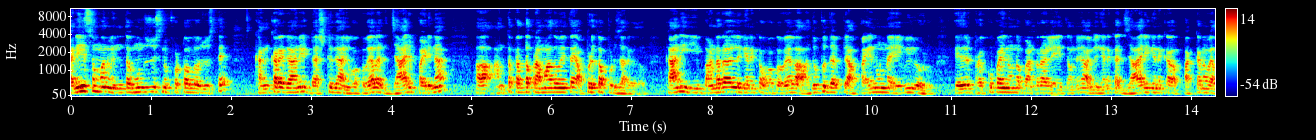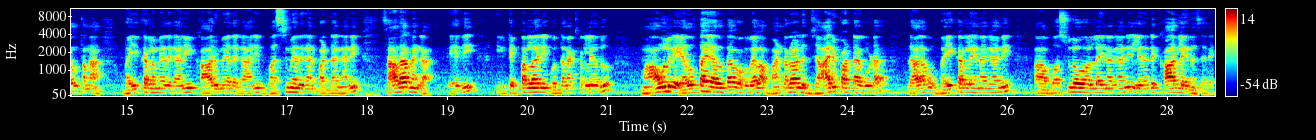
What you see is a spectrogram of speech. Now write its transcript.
కనీసం మనం ఇంతకుముందు చూసిన ఫోటోల్లో చూస్తే కంకర కానీ డస్ట్ కానీ ఒకవేళ అది జారి పడినా అంత పెద్ద ప్రమాదం అయితే అప్పటికప్పుడు జరగదు. కానీ ఈ బండరాళ్ళు గనక ఒకవేళ అదుపు తప్పి ఆ పైన ఉన్న హెవీ లోడ్ ఏదో ట్రక్కు పైన ఉన్న బండరాళ్ళు ఏవైతే ఉన్నాయో అవి గనక జారి గనక పక్కన వెళ్తున్న బైకర్ల మీద కానీ కారు మీద కానీ బస్సు మీద కానీ పడ్డా కానీ సాధారణంగా ఏది? ఈ టిప్పర్ లారీ గుద్దనక్కర్లేదు. మామూలుగా వెళ్తా వెళ్తా ఒకవేళ ఆ బండరాళ్ళు జారి పడ్డా కూడా దాదాపు బైకర్లైనా కానీ ఆ బస్సులో వాళ్ళైనా కానీ లేదంటే కార్లు అయినా సరే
